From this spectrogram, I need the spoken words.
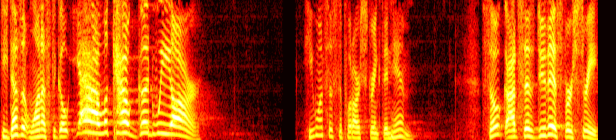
He doesn't want us to go, yeah, look how good we are. He wants us to put our strength in Him. So God says, do this, verse 3.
